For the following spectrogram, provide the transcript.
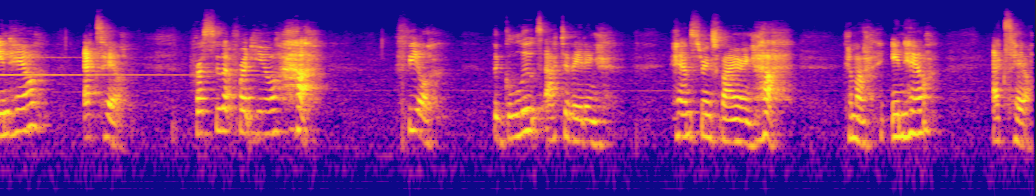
Inhale, exhale. Press through that front heel. Ha. Feel the glutes activating, hamstrings firing. Ha. Come on. Inhale, exhale.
